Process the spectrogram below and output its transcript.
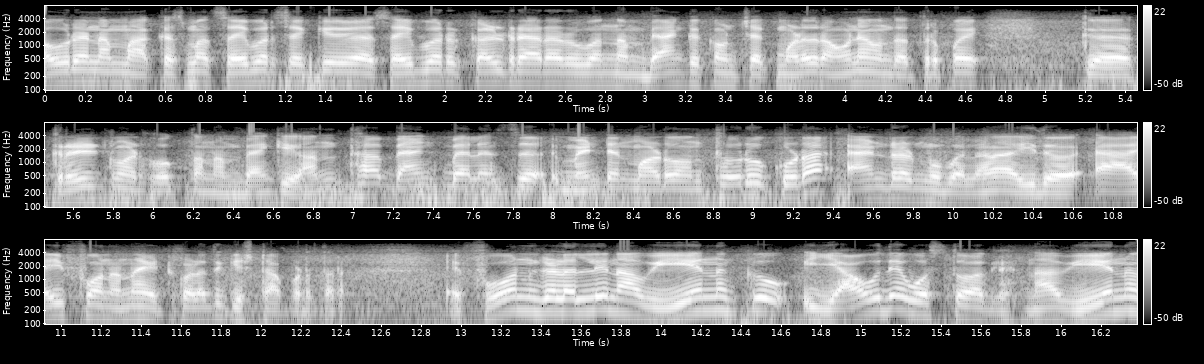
ಅವರೇ ನಮ್ಮ ಅಕಸ್ಮಾತ್ ಸೈಬರ್ ಸೆಕ್ಯೂ ಸೈಬರ್ ಕಳ್ಳರು ಯಾರು ಬಂದು ನಮ್ಮ ಬ್ಯಾಂಕ್ ಅಕೌಂಟ್ ಚೆಕ್ ಮಾಡಿದ್ರೆ ಅವನೇ ಒಂದು ಹತ್ತು ರೂಪಾಯಿ ಕ್ರೆಡಿಟ್ ಮಾಡಿ ಹೋಗ್ತಾನೆ ನಮ್ಮ ಬ್ಯಾಂಕಿಗೆ ಅಂಥ ಬ್ಯಾಂಕ್ ಬ್ಯಾಲೆನ್ಸ್ ಮೇಂಟೈನ್ ಮಾಡೋ ಅಂಥವ್ರು ಕೂಡ ಆ್ಯಂಡ್ರಾಯ್ಡ್ ಮೊಬೈಲನ್ನು ಇದು ಐಫೋನನ್ನು ಇಟ್ಕೊಳ್ಳೋದಕ್ಕೆ ಇಷ್ಟಪಡ್ತಾರೆ. ಫೋನ್ಗಳಲ್ಲಿ ನಾವು ಏನಕ್ಕೂ ಯಾವುದೇ ವಸ್ತು ಆಗಲಿ, ನಾವು ಏನು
